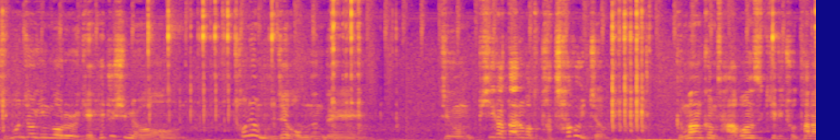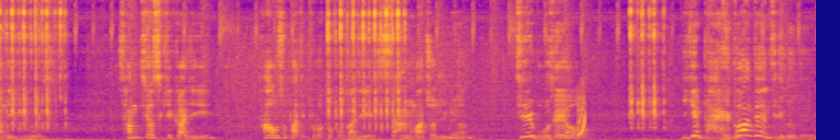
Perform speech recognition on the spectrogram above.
기본적인 거를 이렇게 해주시면 전혀 문제가 없는데 지금 피가 다른 것도 다 차고 있죠. 그만큼 4번 스킬이 좋다는 얘기고 3티어 스킬까지 하우스 파티 프로토콜까지 싹 맞춰주면 딜 보세요. 이게 말도 안 되는 딜이거든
